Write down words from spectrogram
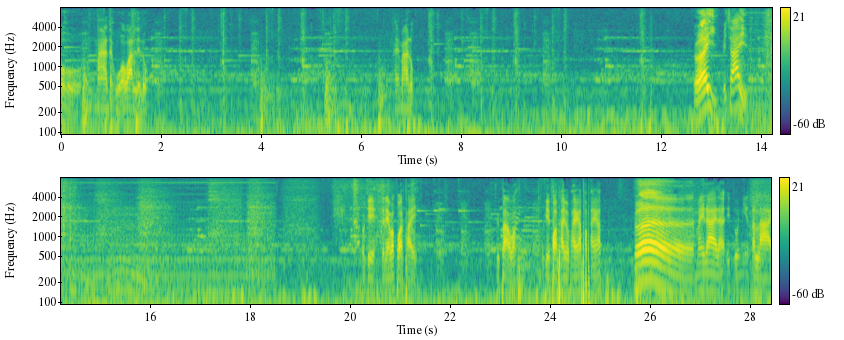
้โห มาแต่หัววันเลยลูก ใครมาลูกเฮ้ย ไม่ใช่ โอเค แสดงว่าปลอดภัย หรือเปล่าวะโอเคปลอดภัยปลอดภัยครับปลอดภัยครับเออไม่ได้แล้วไอตัวนี้อันตราย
